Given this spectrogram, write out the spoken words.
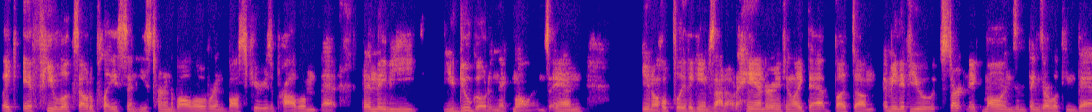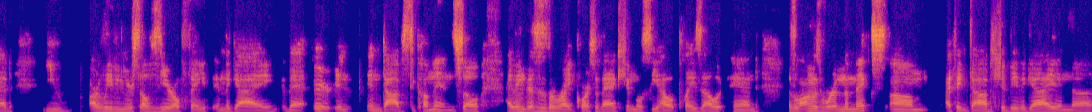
like, if he looks out of place and he's turning the ball over and ball security is a problem, that then maybe you do go to Nick Mullens and you know, hopefully the game's not out of hand or anything like that. But um, I mean, if you start Nick Mullens and things are looking bad, you are leaving yourself zero faith in the guy that er, in in Dobbs to come in. So I think this is the right course of action. We'll see how it plays out, and as long as we're in the mix, um, I think Dobbs should be the guy. And uh,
